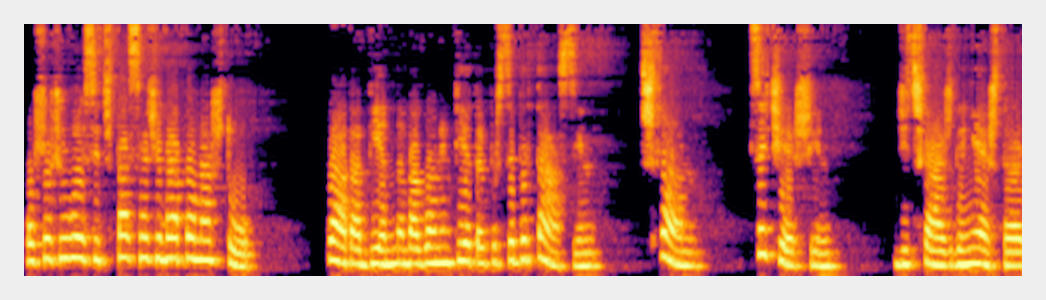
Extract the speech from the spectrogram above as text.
Po shoqëruesi ç'paska që vrapon ashtu? Po ata djemtë në vagonin tjetër përse bërtasin? Ç'thonë? Pse qeshin? Gjithçka është gënjeshtër,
